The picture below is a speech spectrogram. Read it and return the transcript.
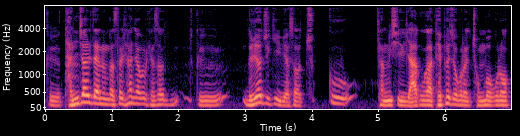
그 단절되는 것을 현역을 계속 그 늘려주기 위해서 축구 당시 야구가 대표적으로 종목으로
